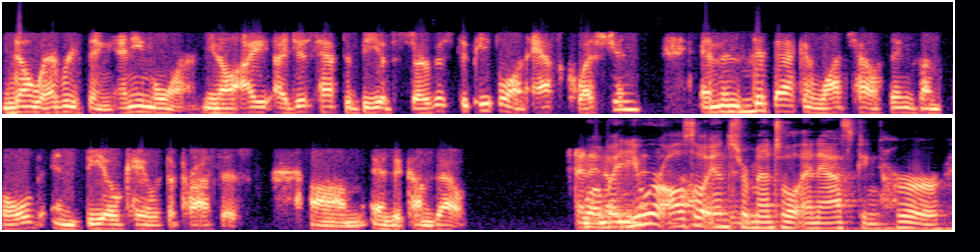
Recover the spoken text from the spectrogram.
know everything anymore. You know, I, I just have to be of service to people and ask questions and then mm-hmm. sit back and watch how things unfold and be okay with the process um, as it comes out. And well, but you were also instrumental in asking her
